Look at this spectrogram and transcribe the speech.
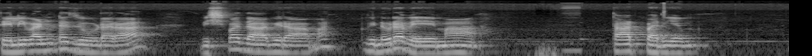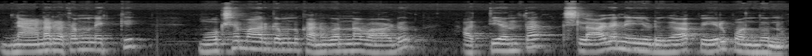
తెలివంట జోడరా విశ్వదాభిరామ వినురవేమ. తాత్పర్యం జ్ఞానరథమునెక్కి మోక్ష మార్గమును కనుగొన్నవాడు అత్యంత శ్లాఘనీయుడుగా పేరు పొందును.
